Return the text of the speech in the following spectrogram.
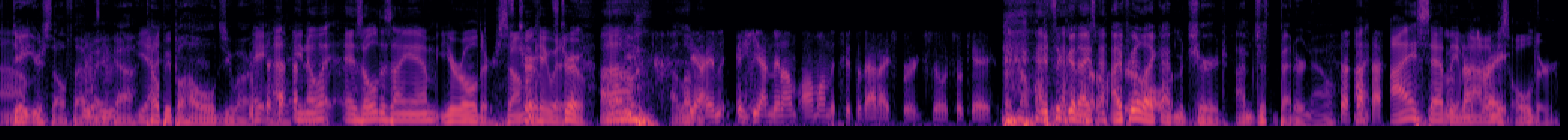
Um, Date yourself that way. Mhm. Yeah. Yeah. Tell people how old you are. Hey, uh, you know what? As old as I am, you're older, so it's I'm true. okay with it's it. true. I love, Um, it. I love yeah, it. and yeah, and then I'm I'm on the tip of that iceberg, so it's okay. Like, I'm- I'm- It's a good I'm ice. I feel like I'll- I've matured. I'm just better now. I, I sadly am That's not. I'm just older.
